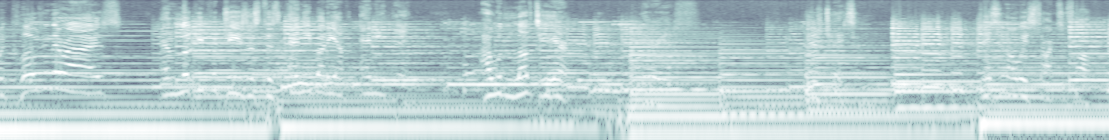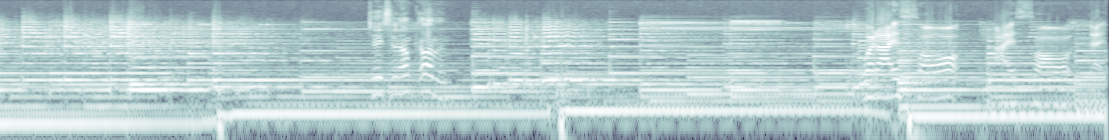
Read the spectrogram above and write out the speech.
When closing their eyes and looking for Jesus, does anybody have anything? I would love to hear. There he is. There's Jason. Jason always starts us off. Jason, I'm coming. What I saw, I saw that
